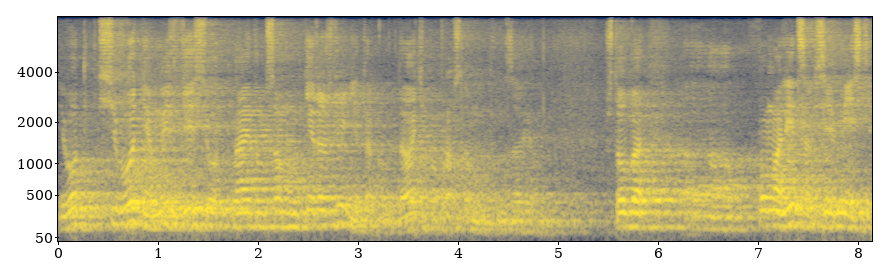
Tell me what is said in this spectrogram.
И вот сегодня мы здесь, вот на этом самом дне рождения таком, давайте по-простому это назовем, чтобы э, помолиться все вместе,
